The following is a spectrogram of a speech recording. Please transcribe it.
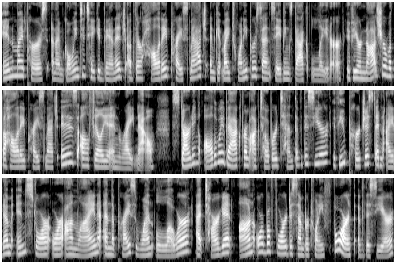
in my purse, and I'm going to take advantage of their holiday price match and get my 20% savings back later. If you're not sure what the holiday price match is, I'll fill you in right now. Starting all the way back from October 10th of this year, if you purchased an item in store or online and the price went lower at Target on or before December 24th of this year,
